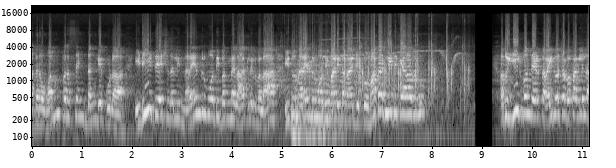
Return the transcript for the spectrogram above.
ಅದರ ಒನ್ ಪರ್ಸೆಂಟ್ ದಂಗೆ ಕೂಡ ಇಡೀ ದೇಶದಲ್ಲಿ ನರೇಂದ್ರ ಮೋದಿ ಬಂದ್ಮೇಲೆ ಆಗ್ಲಿಲ್ವಲ್ಲ? ಇದು ನರೇಂದ್ರ ಮೋದಿ ಮಾಡಿದ ಮ್ಯಾಜಿಕ್ ಮಾತಾಡ್ಲಿ ಇದಕ್ಕೆ ಯಾರಾದ್ರು? ಅದು ಈಗ ಬಂದು ಹೇಳ್ತಾರೆ, ಐದು ವರ್ಷ ಗೊತ್ತಾಗ್ಲಿಲ್ಲ.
